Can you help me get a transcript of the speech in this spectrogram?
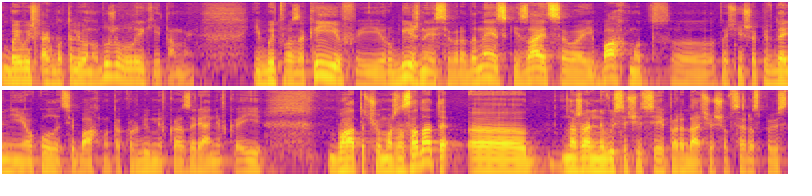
бойовий шлях батальйону дуже великий. Там і, і битва за Київ, і Рубіжний, і Сєвєродонецьк, і Зайцеве, і Бахмут, е, точніше, південні околиці Бахмута, Корлюмівка, Зарянівка, і багато чого можна згадати. Е, На жаль, не вистачить цієї передачі, щоб все розповісти.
